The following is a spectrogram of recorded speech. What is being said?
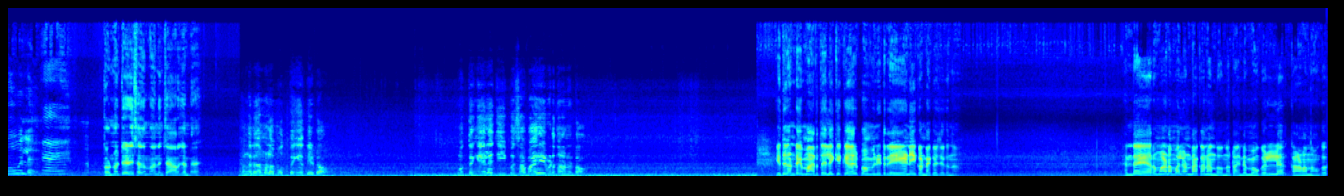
പോവല്ലേ? തൊണ്ണൂറ്റേഴ് ശതമാനം ചാർജ് ഉണ്ടേ. അങ്ങനെ നമ്മൾ മുത്തങ്ങ എത്തി കേട്ടോ. മുത്തങ്ങയിലെ ജീപ്പ് സഫാരി ഇവിടെ നിന്നാണ് കേട്ടോ. ഇത് കണ്ട് ഈ മരത്തിലേക്ക് കയറി പോകാൻ വേണ്ടിയിട്ട് ഒരു ഏണിയൊക്കെ ഉണ്ടാക്കി വെച്ചേക്കുന്നത് എന്താ ഏറുമാടം പോലെ ഉണ്ടാക്കാനാന്ന് തോന്നുന്നു കേട്ടോ അതിന്റെ മുകളിൽ കാണാം നമുക്ക്.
